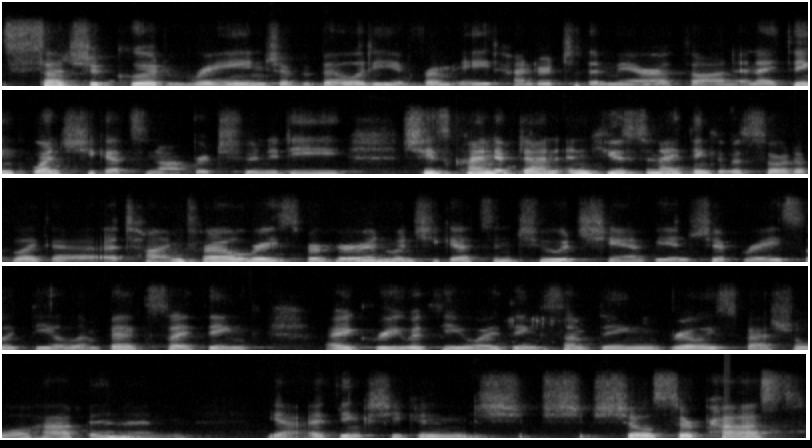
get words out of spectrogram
such a good range of ability from 800 to the marathon. And I think once she gets an opportunity, she's kind of done. In Houston, I think it was sort of like a, a time trial race for her. And when she gets into a championship race like the Olympics, I think I agree with you. I think something really special will happen and yeah, I think she can. Sh- she'll surpass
